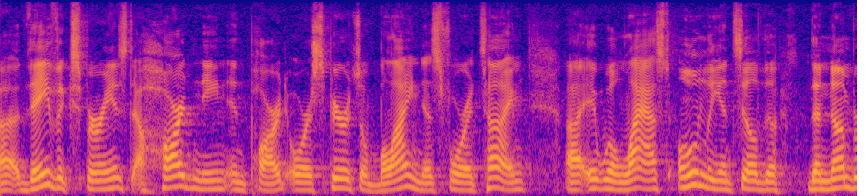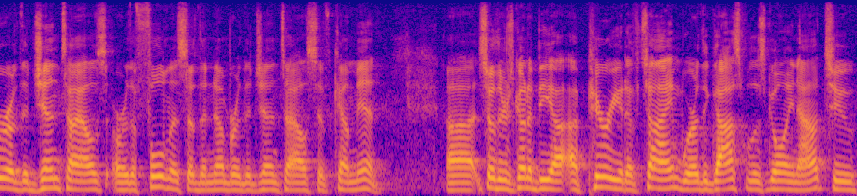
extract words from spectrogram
Uh, they've experienced a hardening in part or a spiritual blindness for a time uh, it will last only until the, the number of the Gentiles or the fullness of the number of the Gentiles have come in. Uh, so there's going to be a, a, period of time where the gospel is going out to,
